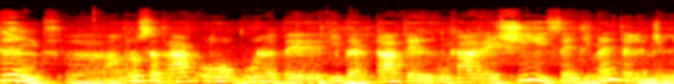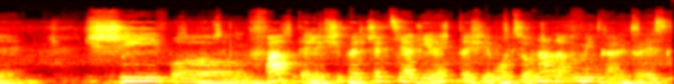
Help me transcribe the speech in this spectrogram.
când uh, am vrut să trag o gură de libertate în care și sentimentele mele și uh, faptele și percepția directă și emoțională a lumii în care trăiesc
